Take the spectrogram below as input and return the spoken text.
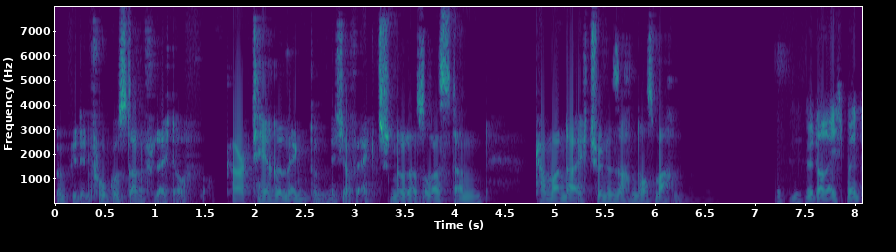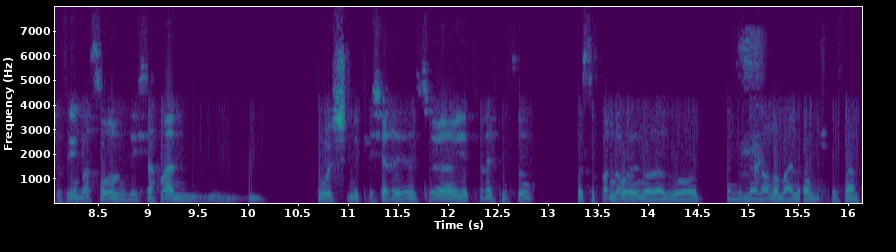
irgendwie den Fokus dann vielleicht auf Charaktere lenkt und nicht auf Action oder sowas, dann kann man da echt schöne Sachen draus machen. Mich würde auch echt mal interessieren, was so ein, ich sag mal, ein durchschnittlicher Regisseur, jetzt vielleicht nicht so ein Christopher Nolan oder so, wenn wir dann auch nochmal in den Raum geschmissen haben,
